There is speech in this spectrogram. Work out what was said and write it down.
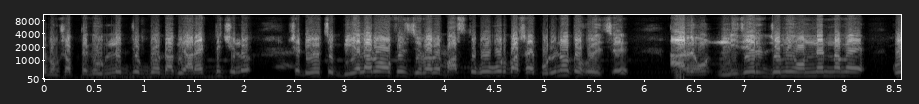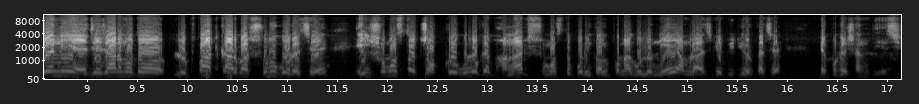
এবং সব থেকে উল্লেখযোগ্য দাবি আরেকটি ছিল, সেটি হচ্ছে বিএলআরও অফিস যেভাবে বাস্তুকুকুর বাসায় পরিণত হয়েছে আর নিজের জমি অন্যের নামে করে নিয়ে যে যার মতো লুটপাট কারবার শুরু করেছে এই সমস্ত চক্রগুলোকে ভাঙার সমস্ত পরিকল্পনাগুলো নিয়েই আমরা আজকে ভিডিওর কাছে ডেপুটেশন দিয়েছি।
